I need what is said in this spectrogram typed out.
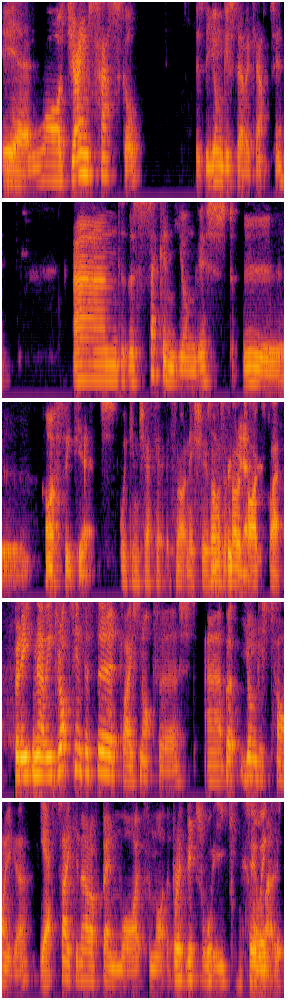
it Yeah. was James Haskell is the youngest ever captain, and the second youngest, uh, I forget. We can check it. It's not an issue as long as it's not a Tigers player. But he no, he dropped into third place, not first. Uh, but youngest Tiger, Yes, taking that off Ben White from like the previous week. two almost. weeks,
